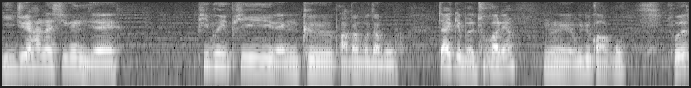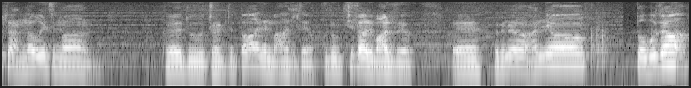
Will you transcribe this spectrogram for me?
2주에 하나씩은 이제 PVP 랭크 받아보자 뭐. 짧게 몇 초가량? 네, 올릴 것 같고. 조회수는 안 나오겠지만 그래도 절대 떠나지 말아주세요. 구독 취소하지 말아주세요. 예 그러면 안녕. 또 보자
